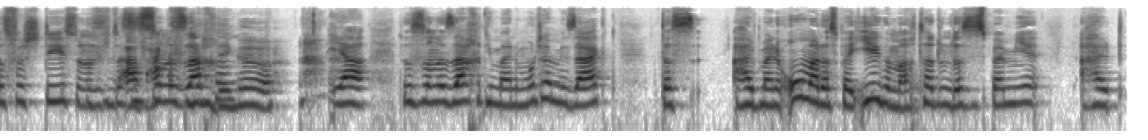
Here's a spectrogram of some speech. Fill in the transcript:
das verstehst du noch Das nicht. Das ist so eine Sache. Erwachsene-Dinge. Ja, das ist so eine Sache, die meine Mutter mir sagt, dass halt meine Oma das bei ihr gemacht hat und dass sie es bei mir halt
